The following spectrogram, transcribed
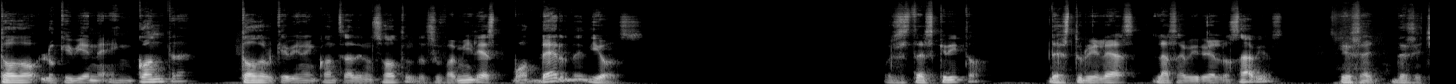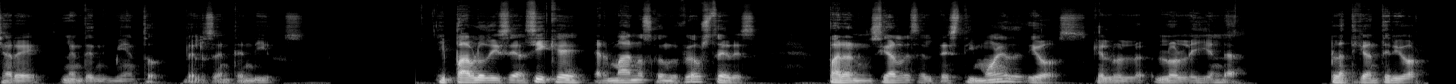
todo lo que viene en contra, todo lo que viene en contra de nosotros, de su familia, es poder de Dios. Pues está escrito, destruiré la sabiduría de los sabios y desecharé el entendimiento de los entendidos. Y Pablo dice, así que, hermanos, cuando fui a ustedes para anunciarles el testimonio de Dios, que lo, lo leí en la plática anterior,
